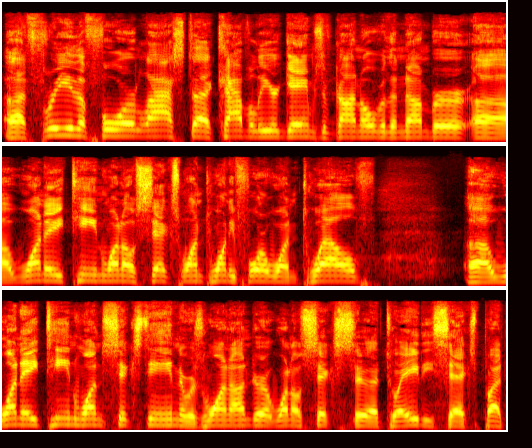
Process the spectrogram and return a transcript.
Uh, three of the four last uh, Cavalier games have gone over the number uh, 118, 106, 124, 112. Uh, 118, 116. There was one under at 106 to, to 86. But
